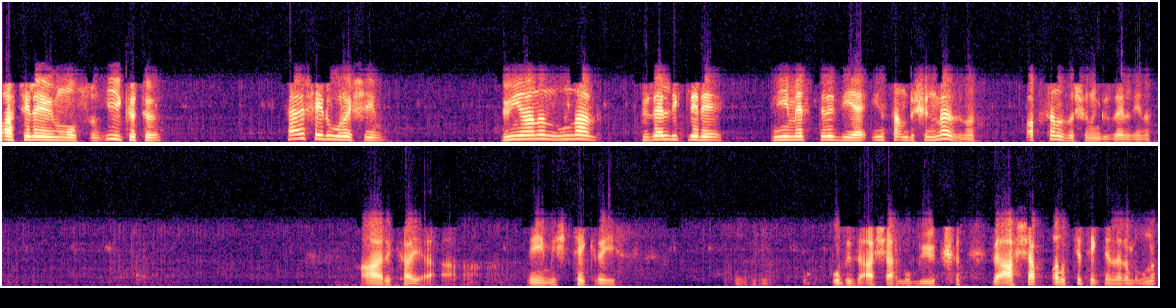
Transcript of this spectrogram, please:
Bahçeli evim olsun, iyi kötü. Her şeyle uğraşayım. Dünyanın bunlar güzellikleri, nimetleri diye insan düşünmez mi? Baksanıza şunun güzelliğine. Harika ya. Neymiş? Tek reis. Bu bizi aşar bu büyük. Ve ahşap balıkçı tekneleri bunlar.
